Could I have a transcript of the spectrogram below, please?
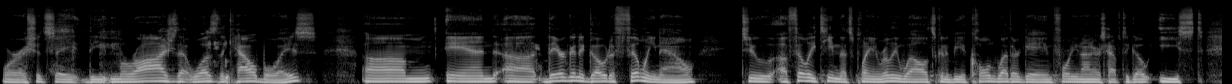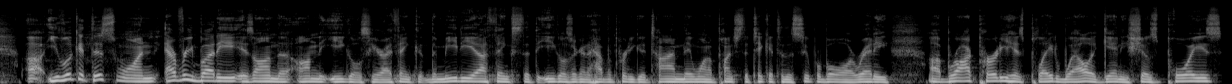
or I should say, the mirage that was the Cowboys, um, and uh, they're going to go to Philly now to a Philly team that's playing really well. It's going to be a cold weather game. 49ers have to go east. Uh, you look at this one, everybody is on the on the Eagles here. I think the media thinks that the Eagles are going to have a pretty good time. They want to punch the ticket to the Super Bowl already. Uh, Brock Purdy has played well. Again, he shows poise.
